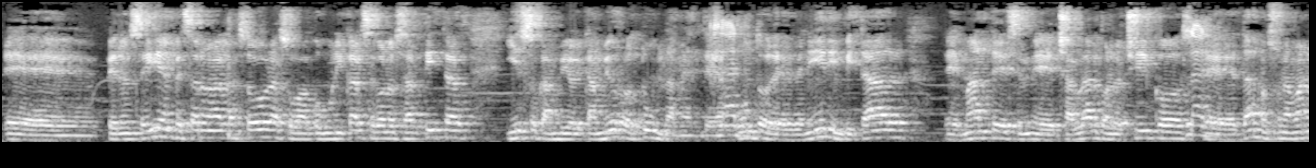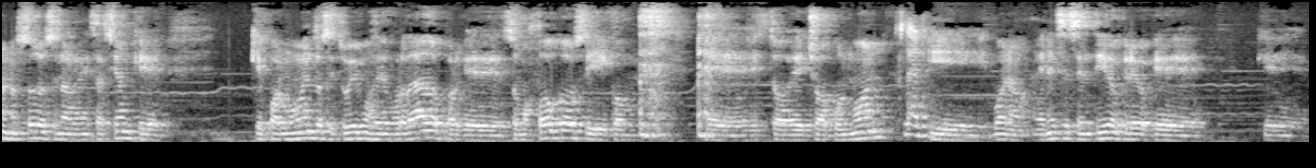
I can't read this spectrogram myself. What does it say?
Eh, pero enseguida empezaron a ver las obras o a comunicarse con los artistas y eso cambió, y cambió rotundamente, al punto de venir, invitar, eh, mates, eh, charlar con los chicos, darnos una mano nosotros en la organización que, que por momentos estuvimos desbordados porque somos pocos y con esto hecho a pulmón. Y bueno, en ese sentido creo que, que,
